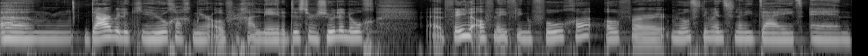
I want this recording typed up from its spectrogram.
Um, daar wil ik je heel graag meer over gaan leren. Dus er zullen nog uh, vele afleveringen volgen over multidimensionaliteit en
